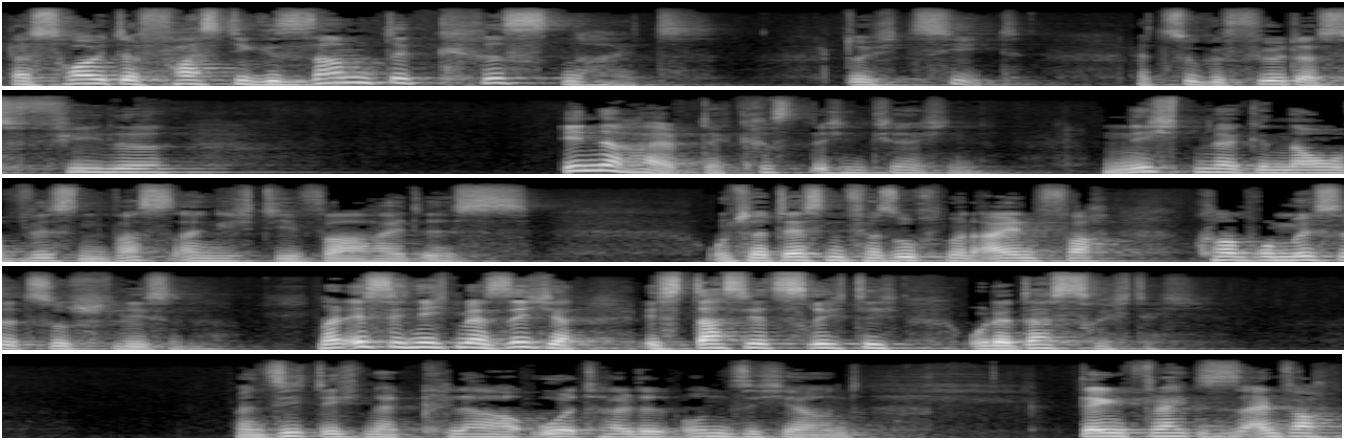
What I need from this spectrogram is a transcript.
das heute fast die gesamte Christenheit durchzieht, dazu geführt, dass viele innerhalb der christlichen Kirchen nicht mehr genau wissen, was eigentlich die Wahrheit ist. Und stattdessen versucht man einfach, Kompromisse zu schließen. Man ist sich nicht mehr sicher, ist das jetzt richtig oder das richtig. Man sieht nicht mehr klar, urteilt unsicher und denkt, vielleicht ist es einfach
